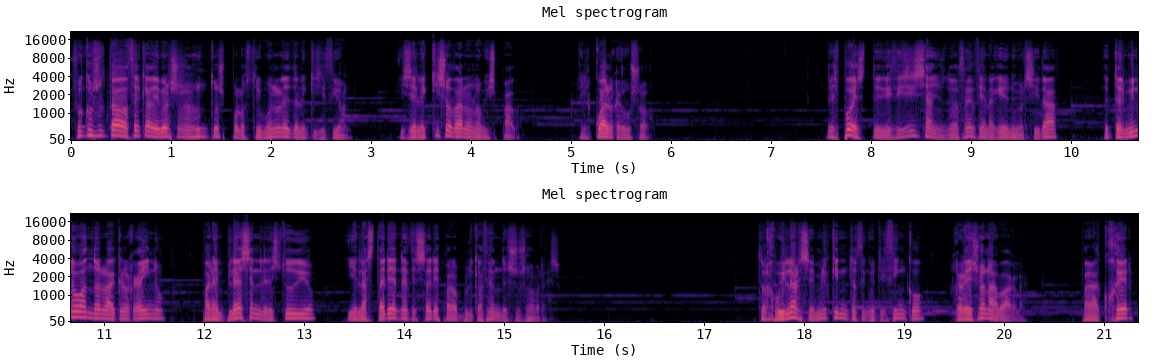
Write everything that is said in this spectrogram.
Fue consultado acerca de diversos asuntos por los tribunales de la Inquisición y se le quiso dar un obispado, el cual rehusó. Después de 16 años de docencia en aquella universidad, determinó abandonar aquel reino para emplearse en el estudio y en las tareas necesarias para la publicación de sus obras. Tras jubilarse en 1555, regresó a Navarra para acoger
